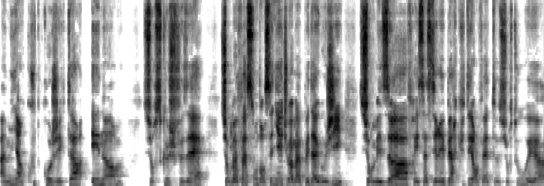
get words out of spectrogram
a mis un coup de projecteur énorme sur ce que je faisais, sur ma façon d'enseigner, tu vois, ma pédagogie, sur mes offres, et ça s'est répercuté en fait surtout. Et euh,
